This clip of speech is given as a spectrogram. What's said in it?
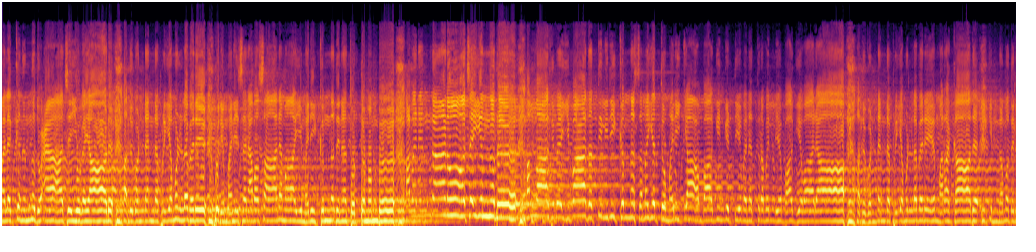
മലക്ക് നിന്ന് ദുആ ചെയ്യുകയാണ്. അതുകൊണ്ട് എന്റെ പ്രിയമുള്ളവര് ഒരു മനുഷ്യൻ അവസാനമായി മരിക്കുന്നതിന് തൊട്ട് മുമ്പ് അവൻ എന്താണോ ചെയ്യുന്നത്? അള്ളാഹുവെ ഇബാദത്തിൽ ഇരിക്കുന്ന സമയത്ത് മരിക്കാൻ ഭാഗ്യം കിട്ടിയവൻ എത്ര വലിയ ഭാഗ്യവാരാ അതുകൊണ്ട് എന്റെ പ്രിയമുള്ളവരെ മറക്കാതെ ഇന്ന് മുതൽ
